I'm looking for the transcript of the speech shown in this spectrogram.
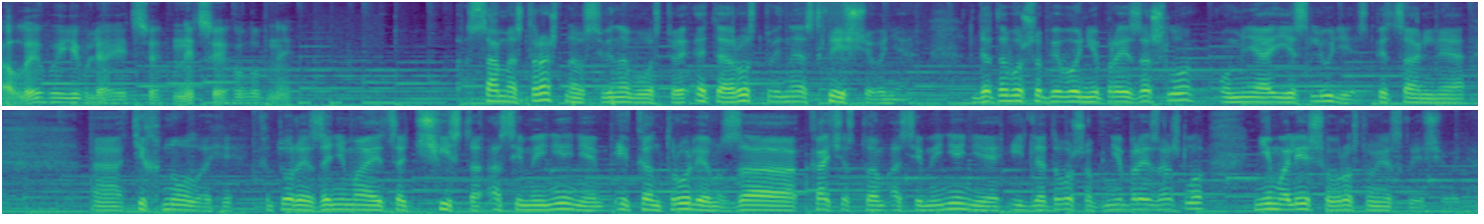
Але виявляється, не це головне. Самое страшное в свиноводстве – это родственное скрещивание. Для того, чтобы его не произошло, у меня есть люди, специальные э, технологи, которые занимаются чисто осеменением и контролем за качеством осеменения и для того, чтобы не произошло ни малейшего родственного скрещивания.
